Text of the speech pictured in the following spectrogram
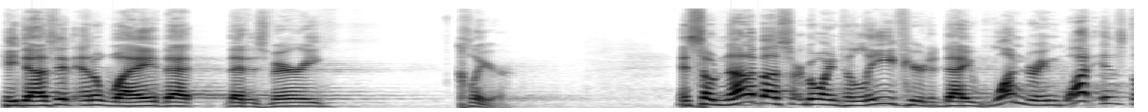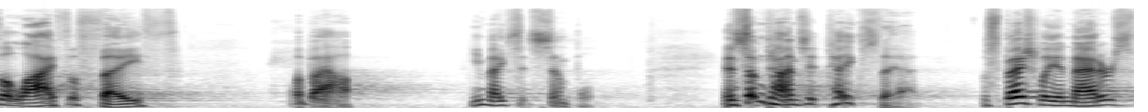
He does it in a way that, that is very clear. And so none of us are going to leave here today wondering what is the life of faith about? He makes it simple. And sometimes it takes that, especially in matters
